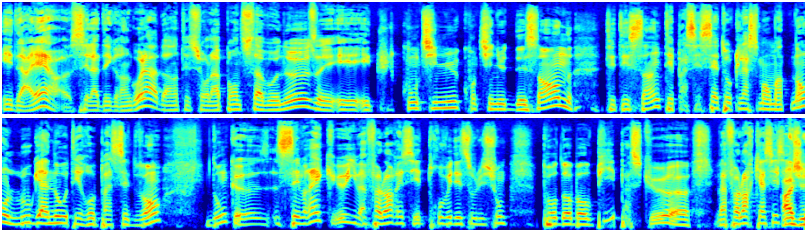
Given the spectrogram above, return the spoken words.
et derrière c'est la dégringolade, hein. t'es sur la pente savonneuse et, et- et tu continues, continues de descendre, t'étais 5, t'es passé 7 au classement maintenant, Lugano t'es repassé devant, donc euh, c'est vrai qu'il va falloir essayer de trouver des solutions pour Double P parce que euh, il va falloir casser cette Ah, j'ai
